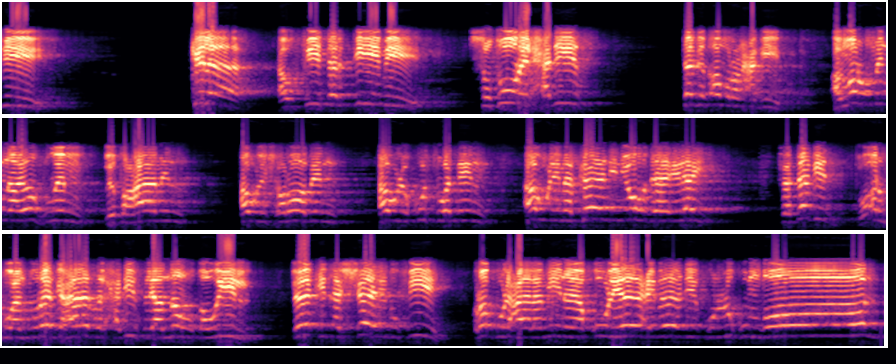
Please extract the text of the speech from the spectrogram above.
في كلا أو في ترتيب سطور الحديث تجد أمرا عجيب. المرء منا يظلم لطعام أو لشراب أو لكسوة أو لمكان يهدى إليه. فتجد وأرجو أن تراجع هذا الحديث لأنه طويل لكن الشاهد فيه رب العالمين يقول يا عبادي كلكم ضال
